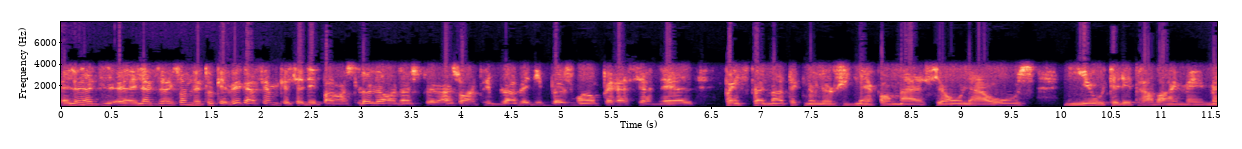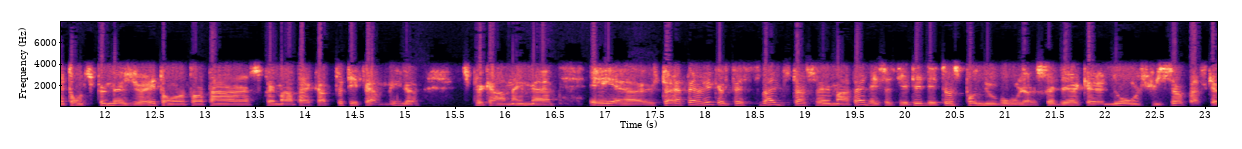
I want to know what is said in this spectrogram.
Et là, la, la, direction de l'Auto-Québec affirme que ces dépenses-là, là, en supplémentaire, sont attribuées avec des besoins opérationnels, principalement technologie de l'information, la hausse liée au télétravail. Mais mettons, tu peux mesurer ton, ton temps supplémentaire quand tout est fermé, là. Quand même. Euh, et euh, je te rappellerai que le Festival du temps supplémentaire des sociétés d'État, c'est pas nouveau. C'est-à-dire que nous, on suit ça parce que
